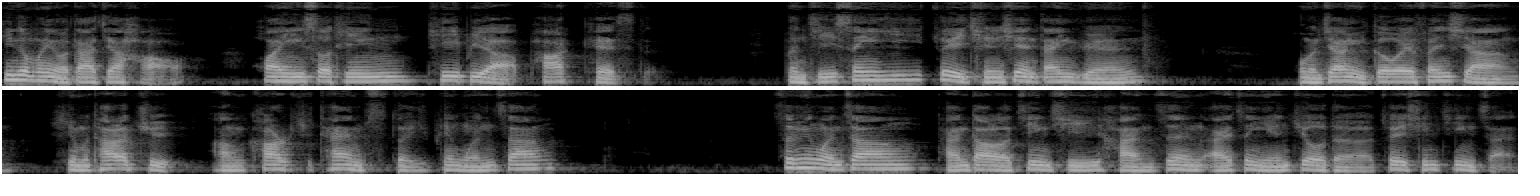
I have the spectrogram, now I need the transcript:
听众朋友，大家好，欢迎收听 TBR Podcast。本集生医最前线单元，我们将与各位分享 Hematology Oncology Times 的一篇文章。这篇文章谈到了近期罕见癌症研究的最新进展，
